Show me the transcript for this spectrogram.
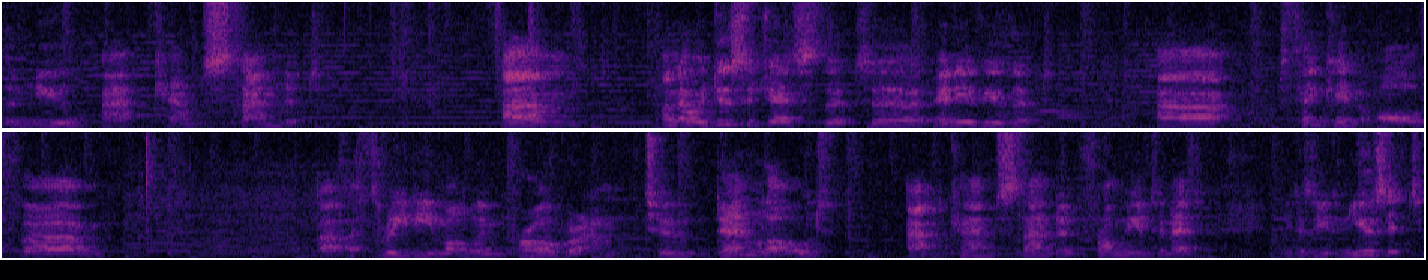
the new ArtCam standard. Um, and now I do suggest that uh, any of you that are thinking of um, a 3D modeling program to download ArtCam standard from the internet because you can use it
